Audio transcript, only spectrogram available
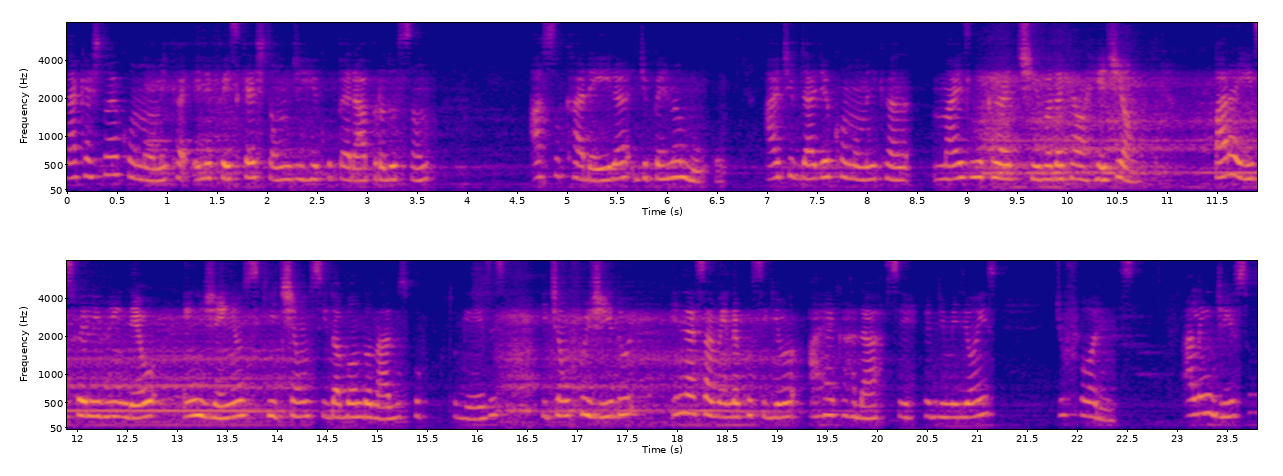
Na questão econômica, ele fez questão de recuperar a produção açucareira de Pernambuco, a atividade econômica mais lucrativa daquela região. Para isso, ele vendeu engenhos que tinham sido abandonados por portugueses e tinham fugido, e nessa venda conseguiu arrecadar cerca de milhões de florins. Além disso,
